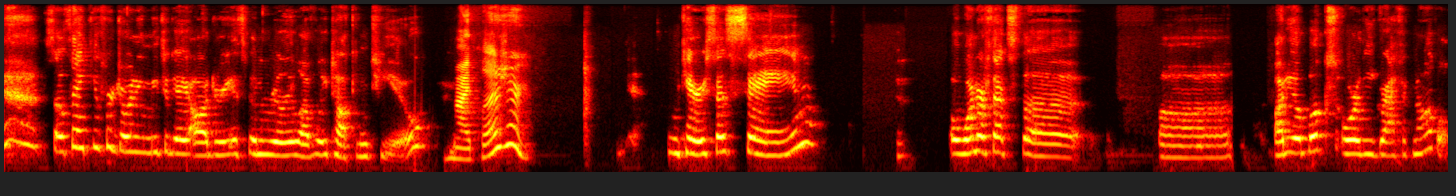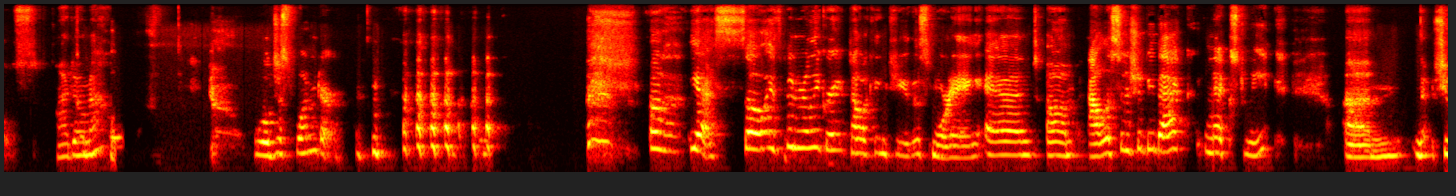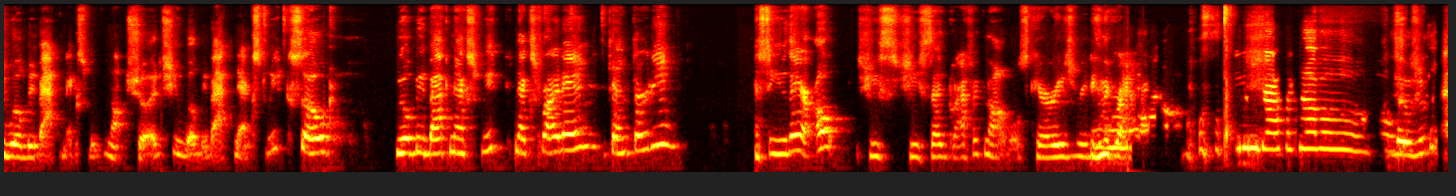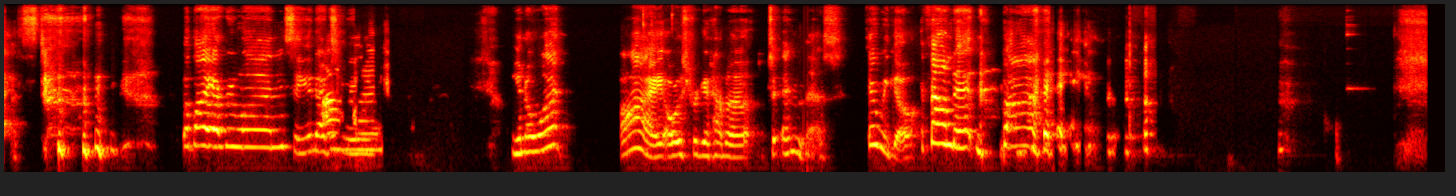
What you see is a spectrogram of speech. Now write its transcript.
so thank you for joining me today, Audrey. It's been really lovely talking to you. My pleasure. And Carrie says same. I wonder if that's the uh, audiobooks or the graphic novels. I don't know. We'll just wonder. uh, yes, so it's been really great talking to you this morning. And um, Allison should be back next week. Um, no, she will be back next week, not should. She will be back next week. So we'll be back next week, next Friday, 1030. I see you there. Oh, she she said graphic novels. Carrie's reading the graphic novels. graphic novels. Those are the best. bye bye, everyone. See you next bye. week. You know what? I always forget how to to end this. There we go. I found it. Bye.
